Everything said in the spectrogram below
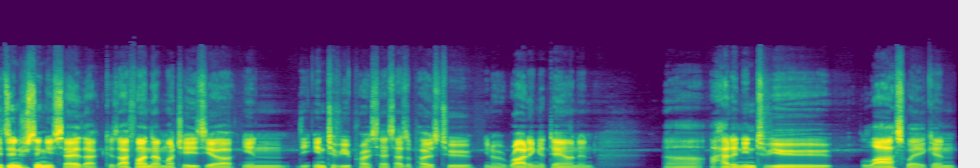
It's interesting you say that because I find that much easier in the interview process as opposed to, you know, writing it down and uh, I had an interview last week, and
